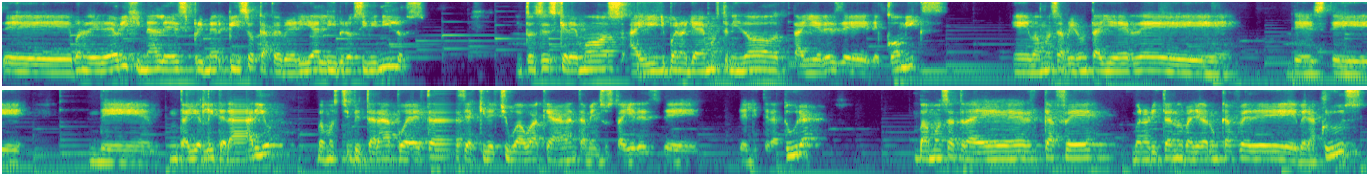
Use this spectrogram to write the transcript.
eh, bueno, la idea original es primer piso, cafebrería, libros y vinilos. Entonces queremos, ahí, bueno, ya hemos tenido talleres de cómics, eh, vamos a abrir un taller de, de, este, de un taller literario, vamos a invitar a poetas de aquí de Chihuahua que hagan también sus talleres de, literatura. Vamos a traer café, bueno, ahorita nos va a llegar un café de Veracruz,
